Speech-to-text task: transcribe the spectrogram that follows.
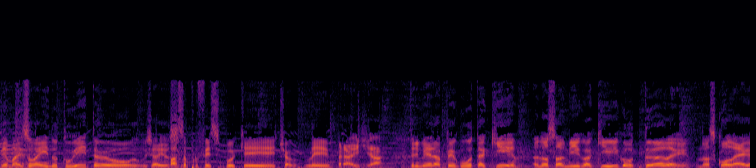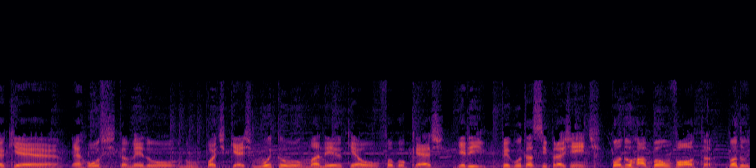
Tem mais um aí no Twitter ou Jailson? Passa pro Facebook aí, Thiago. Leio. pra já. Primeira pergunta aqui, é nosso amigo aqui, o Eagle Tully, nosso colega que é, é host também do num podcast muito maneiro que é o Fumblecast. E ele pergunta assim pra gente: quando o Rabão volta? Quando o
